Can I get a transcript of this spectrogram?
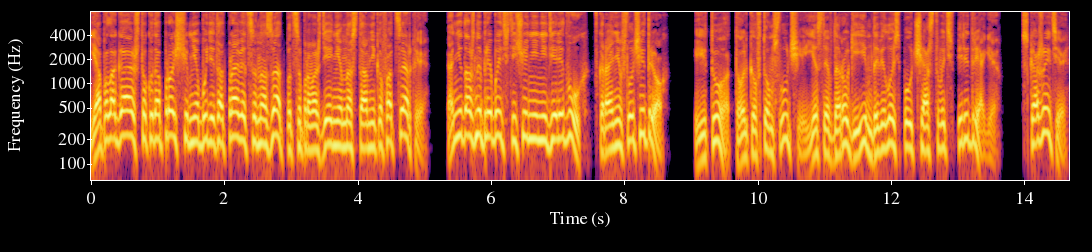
Я полагаю, что куда проще мне будет отправиться назад под сопровождением наставников от церкви. Они должны прибыть в течение недели-двух, в крайнем случае трех. И то только в том случае, если в дороге им довелось поучаствовать в передряге. Скажите,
